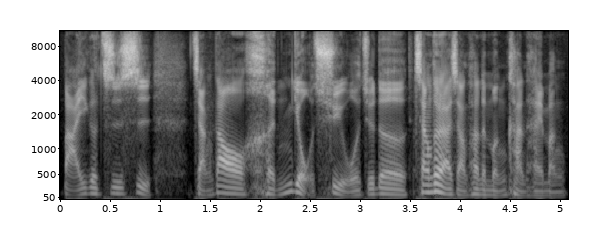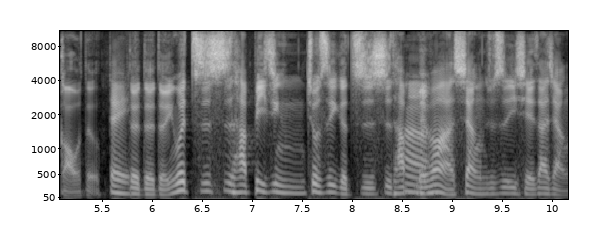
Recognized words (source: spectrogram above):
把一个知识讲到很有趣，我觉得相对来讲它的门槛还蛮高的。对，对对对，因为知识它毕竟就是一个知识，它没办法像就是一些在讲，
